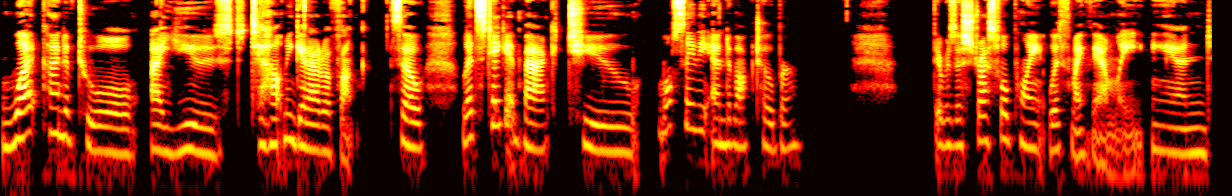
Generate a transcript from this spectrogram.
what kind of tool I used to help me get out of a funk. So let's take it back to, we'll say, the end of October. There was a stressful point with my family, and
